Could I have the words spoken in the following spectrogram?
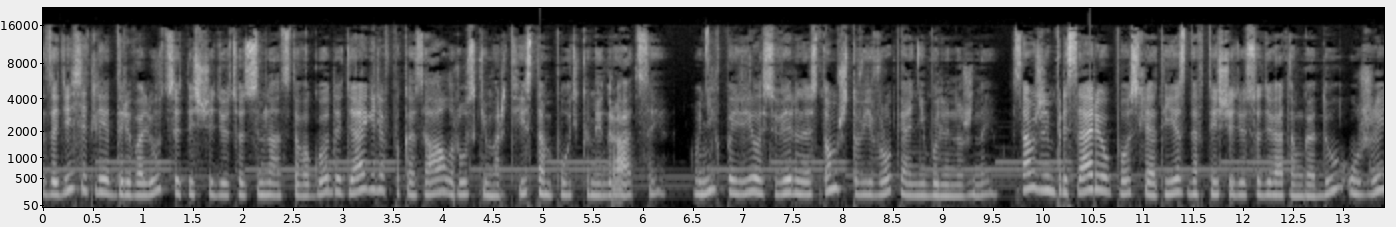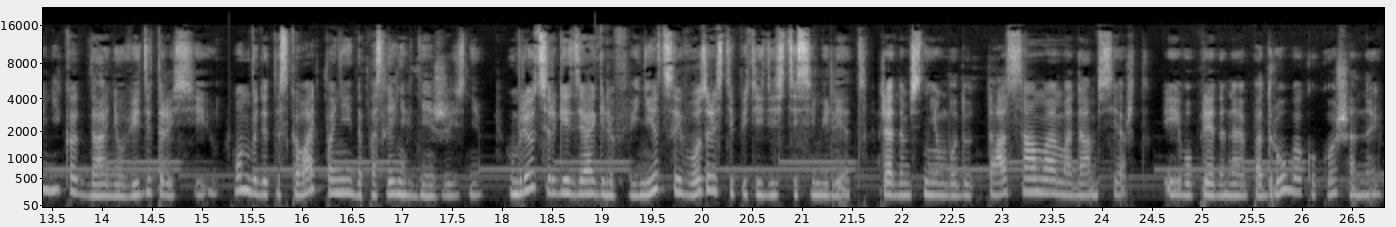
За 10 лет до революции 1917 года Дягилев показал русским артистам путь к эмиграции. У них появилась уверенность в том, что в Европе они были нужны. Сам же импресарио после отъезда в 1909 году уже никогда не увидит Россию. Он будет тосковать по ней до последних дней жизни. Умрет Сергей Дягилев в Венеции в возрасте 57 лет. Рядом с ним будут та самая мадам Серт и его преданная подруга Коко Шанель.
